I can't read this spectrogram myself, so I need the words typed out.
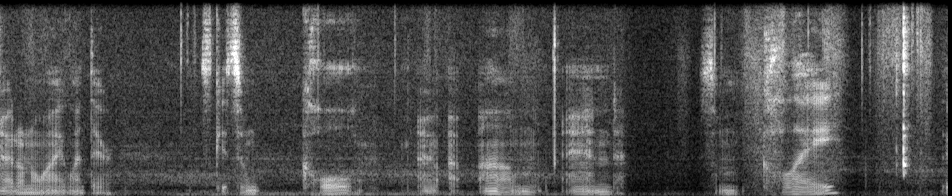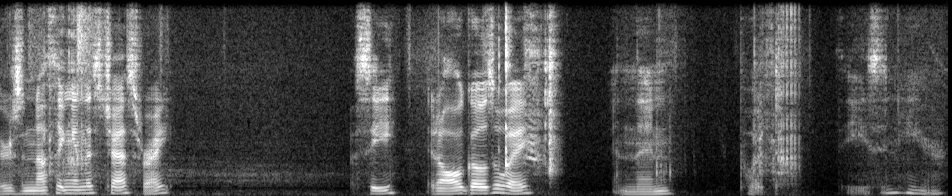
I don't know why I went there. Let's get some coal. Uh, um, and some clay. There's nothing in this chest, right? See? It all goes away. And then put these in here.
